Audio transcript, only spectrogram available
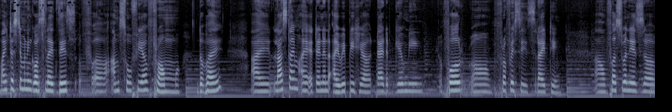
my testimony goes like this. Uh, I'm Sophia from Dubai. I last time I attended IVP here. Dad gave me four uh, prophecies writing. Uh, first one is uh,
